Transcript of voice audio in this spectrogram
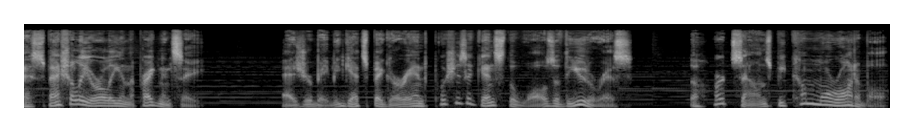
especially early in the pregnancy. As your baby gets bigger and pushes against the walls of the uterus, the heart sounds become more audible.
